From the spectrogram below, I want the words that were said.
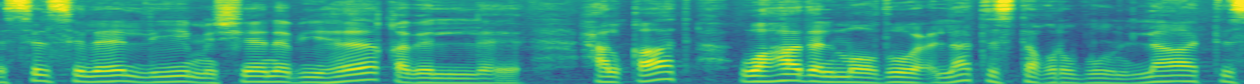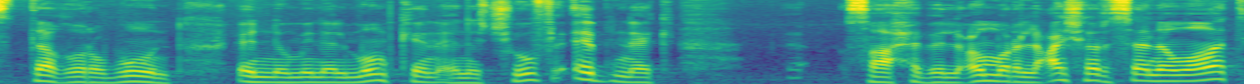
السلسلة اللي مشينا بها قبل حلقات وهذا الموضوع لا تستغربون لا تستغربون أنه من الممكن أن تشوف ابنك صاحب العمر العشر سنوات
